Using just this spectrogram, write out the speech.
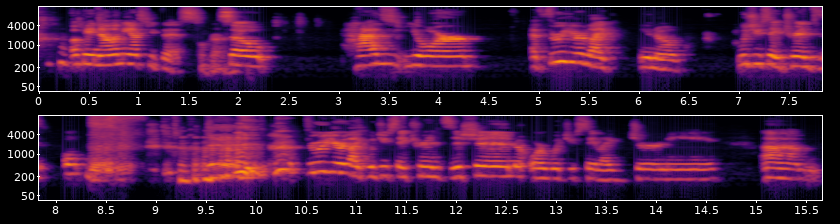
okay. Now let me ask you this. Okay. So, has your uh, through your like you know, would you say trans? Oh. through your like would you say transition or would you say like journey um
